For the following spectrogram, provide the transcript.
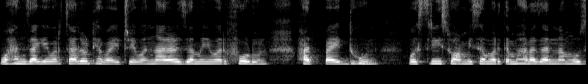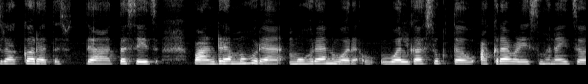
वाहन जागेवर चालू ठेवायचे व नारळ जमिनीवर फोडून हातपाय धुवून व श्री स्वामी समर्थ महाराजांना मुजरा करत त्या तसेच पांढऱ्या मोहऱ्या मोहऱ्यांवर वल्गा सुक्त. अकरा वेळेस म्हणायचं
